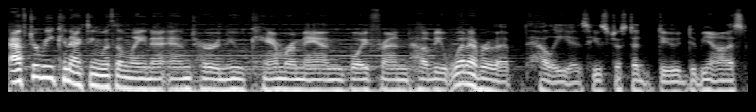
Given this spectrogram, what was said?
After reconnecting with Elena and her new cameraman, boyfriend, hubby, whatever the hell he is, he's just a dude to be honest,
